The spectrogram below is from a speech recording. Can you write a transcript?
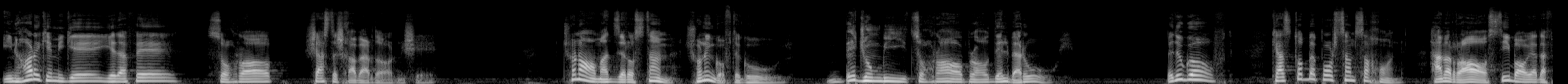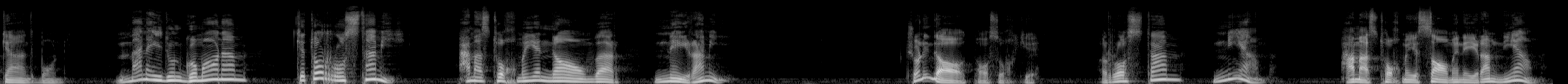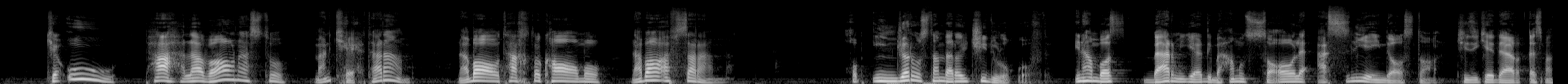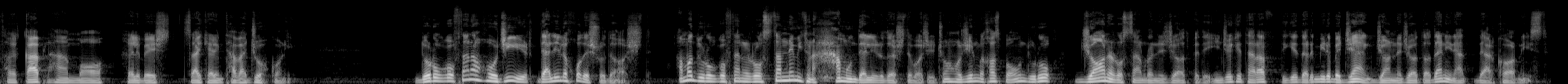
اینها رو که میگه یه دفعه سهراب شستش خبردار میشه. چون آمد زرستم چون این گفته گوی. بجنبید سهراب را دل بروی بدو گفت که از تو بپرسم سخن همه راستی باید افکند بون من ایدون گمانم که تو رستمی هم از تخمه نامور نیرمی. چون این داد پاسخ که رستم نیم هم از تخمه سام نیرم نیم که او پهلوان است و من کهترم نه با تخت و کام و نه با افسرم. خب اینجا رستم برای چی دروغ گفت؟ این هم باز برمیگردیم به همون سوال اصلی این داستان چیزی که در قسمت های قبل هم ما خیلی بهش سعی کردیم توجه کنیم. دروغ گفتن حجیر دلیل خودش رو داشت. اما دروغ گفتن رستم نمی‌تونه همون دلیل رو داشته باشه چون حجیر می‌خواست با اون دروغ جان رستم رو نجات بده. اینجا که طرف دیگه داره میره به جنگ جان نجات دادنی در کار نیست.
